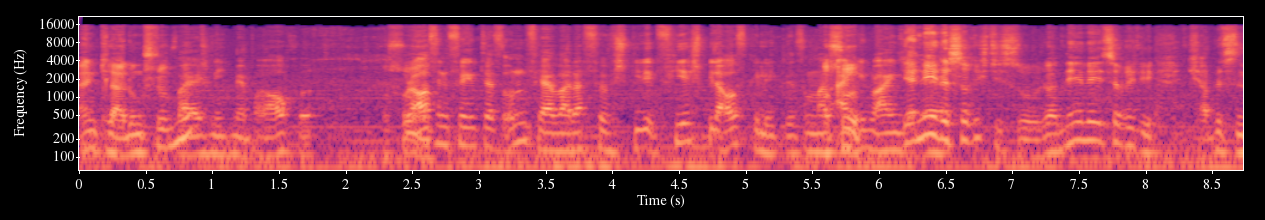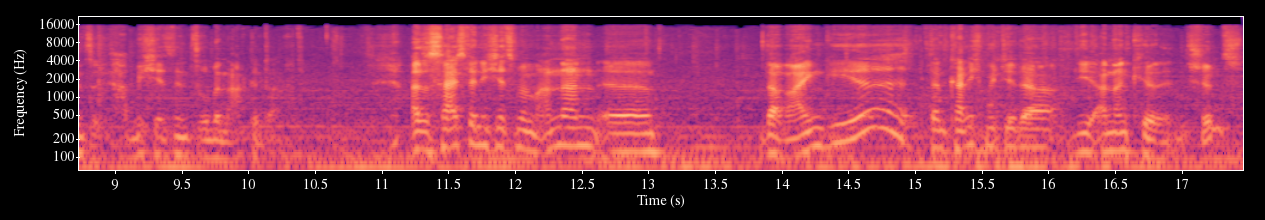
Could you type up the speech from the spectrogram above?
ein Kleidungsstück weil ich nicht mehr brauche. So. Und außerdem finde ich das unfair, weil das für Spiele, vier Spiele ausgelegt ist und man so. eigentlich nur eigentlich... Ja, nee, das ist ja richtig so. Ja, nee, nee, ist ja richtig. Ich habe jetzt nicht, hab mich jetzt nicht drüber nachgedacht. Also das heißt, wenn ich jetzt mit dem anderen äh, da reingehe, dann kann ich mit dir da die anderen killen. Stimmt's?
